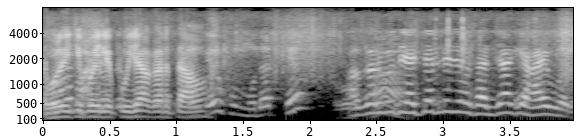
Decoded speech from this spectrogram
होळीची पहिले पूजा करता हो. अगरबत्ती याच्यातली देऊ संध्या की हाय वर।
